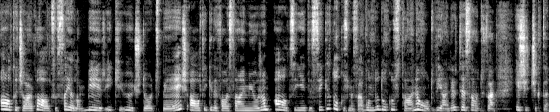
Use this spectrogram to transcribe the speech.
6 çarpı 6 sayalım. 1, 2, 3, 4, 5, 6 iki defa saymıyorum. 6, 7, 8, 9 mesela. Bunda 9 tane oldu. Diğerleri tesadüfen eşit çıktı.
